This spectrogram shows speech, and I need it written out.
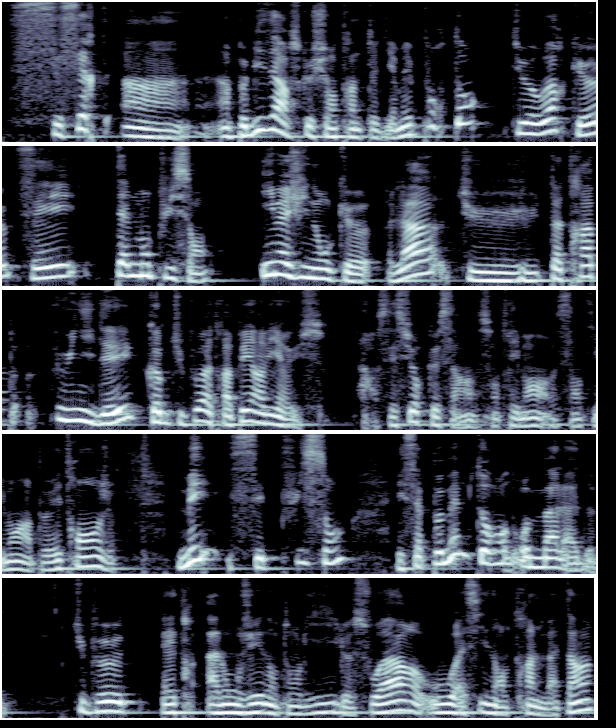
C'est certes un, un peu bizarre ce que je suis en train de te dire, mais pourtant, tu vas voir que c'est tellement puissant. Imaginons que là, tu t'attrapes une idée comme tu peux attraper un virus. Alors c'est sûr que c'est un sentiment, un sentiment un peu étrange, mais c'est puissant et ça peut même te rendre malade. Tu peux être allongé dans ton lit le soir ou assis dans le train le matin.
